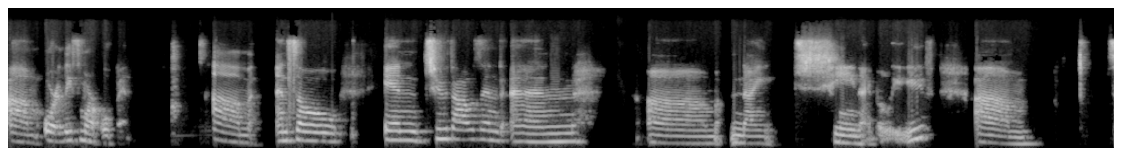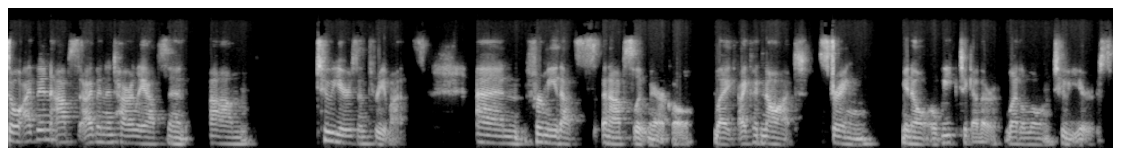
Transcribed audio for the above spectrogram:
um, or at least more open. Um, and so in 2019, um, I believe. Um, so I've been absent. I've been entirely absent um, two years and three months, and for me, that's an absolute miracle. Like I could not string, you know, a week together, let alone two years.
